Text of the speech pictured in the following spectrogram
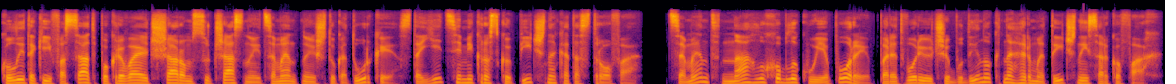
Коли такий фасад покривають шаром сучасної цементної штукатурки, стається мікроскопічна катастрофа. Цемент наглухо блокує пори, перетворюючи будинок на герметичний саркофаг.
